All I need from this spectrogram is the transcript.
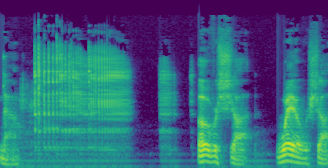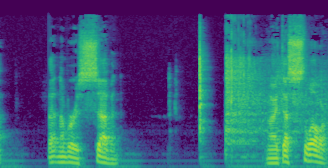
No. Overshot. Way overshot. That number is seven. All right, that's slower.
